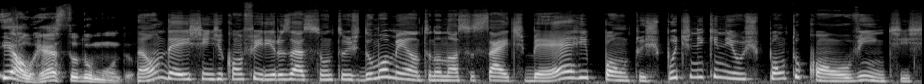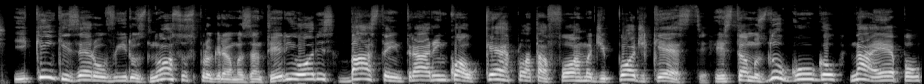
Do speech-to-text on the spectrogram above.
e ao resto do mundo. Não deixem de conferir os assuntos do momento no nosso site br.sputniknews.com, ouvintes. E quem quiser ouvir os nossos programas anteriores, basta entrar em qualquer plataforma de podcast. Estamos no Google, na Apple,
